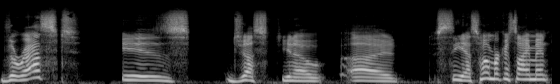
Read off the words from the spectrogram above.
The rest is just, you know, uh, a CS homework assignment.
